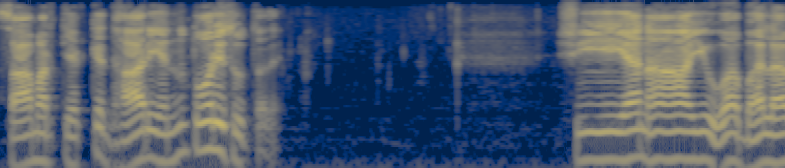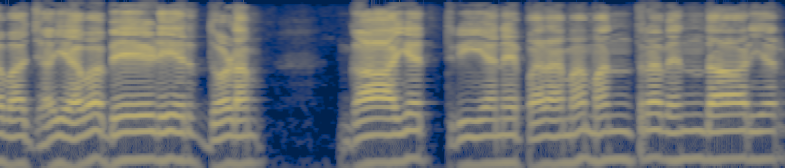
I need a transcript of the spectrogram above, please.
ಸಾಮರ್ಥ್ಯಕ್ಕೆ ದಾರಿಯನ್ನು ತೋರಿಸುತ್ತದೆ. ಶ್ರೀಯನಾಯುವ ಬಲವ ಜಯವ ಬೇಡಿರ್ದೊಡಂ ಗಾಯತ್ರಿಯನೆ ಪರಮ ಮಂತ್ರವೆಂದಾರ್ಯರ್.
